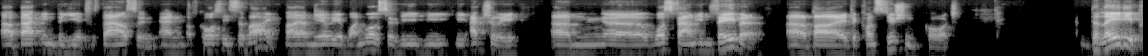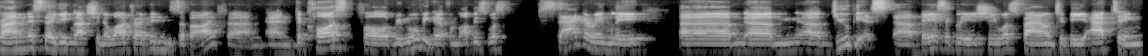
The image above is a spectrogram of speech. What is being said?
uh, back in the year 2000. And of course, he survived by a merely one vote. So he, he, he actually um, uh, was found in favor uh, by the Constitution Court. The lady Prime Minister Yingluck Shinawatra didn't survive, um, and the cause for removing her from office was staggeringly um, um, uh, dubious. Uh, basically, she was found to be acting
